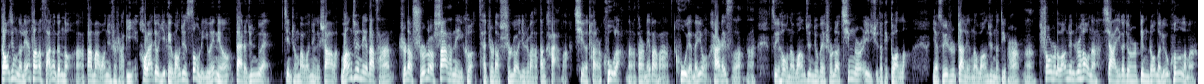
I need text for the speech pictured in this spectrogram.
高兴的连翻了三个跟头啊！大骂王俊是傻逼。后来就以给王俊送礼为名，带着军队进城把王俊给杀了。王俊这个大残，直到石勒杀他那一刻，才知道石勒一直把他当凯子，气得差点哭了。那但是没办法，哭也没用，还是得死啊！最后呢，王俊就被石勒轻而易举的给端了，也随之占领了王俊的地盘啊！收拾了王俊之后呢，下一个就是并州的刘琨了嘛。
